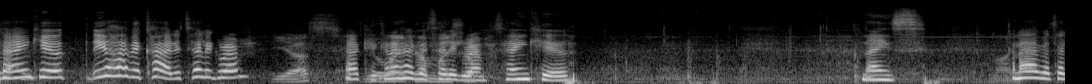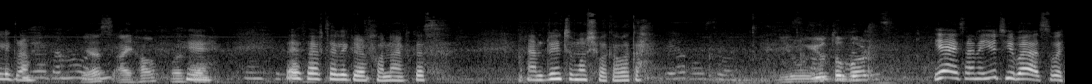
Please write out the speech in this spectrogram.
Thank you. Do you have a card, a telegram? Yes. Okay, You're can I have your telegram? Thank you. Nice. Can I have your telegram? Yes, I have. Yeah. Let's have telegram for now because I'm doing too much waka waka. You YouTuber? Yes, I'm a YouTuber as well.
